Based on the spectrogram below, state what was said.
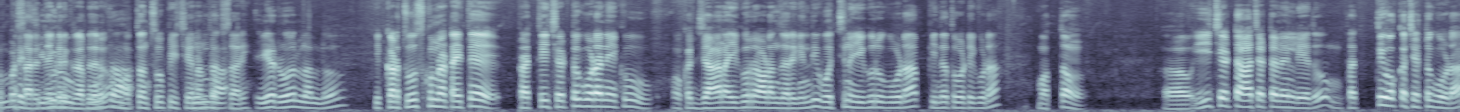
ఎంబడి ఒకసారి మొత్తం చూపించాను కింద ఒకసారి. ఏడు రోజులలో ఇక్కడ చూసుకున్నట్టయితే ప్రతి చెట్టు కూడా నీకు ఒక జాన ఇగురు రావడం జరిగింది. వచ్చిన ఇగురు కూడా పిందతోటి కూడా మొత్తం ఈ చెట్టు ఆ చెట్టు అనేది లేదు. ప్రతి ఒక్క చెట్టు కూడా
